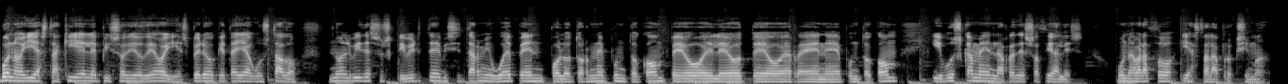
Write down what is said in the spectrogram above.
Bueno, y hasta aquí el episodio de hoy. Espero que te haya gustado. No olvides suscribirte, visitar mi web en polotorne.com, p o l o t o r n e y búscame en las redes sociales. Un abrazo y hasta la próxima.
